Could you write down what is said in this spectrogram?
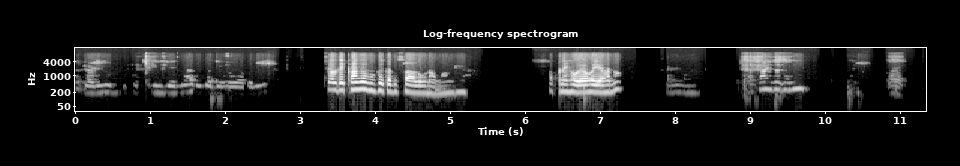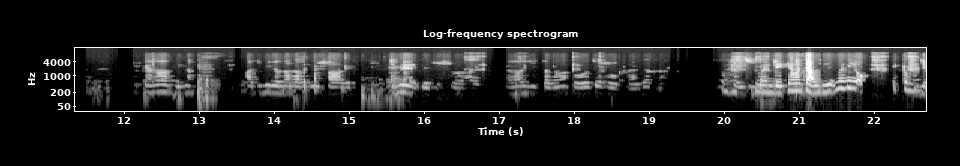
ਡੈਡੀ ਨੂੰ ਪੁੱਛੀ ਜੇ ਲਿਆਦੀ ਕਦੇ ਹੋਇਆ ਕਦੀ। ਚੱਲ ਦੇਖਾਂਗੇ ਉਹਨੂੰ ਫਿਰ ਕਦੇ ਸਾਗ ਬਣਾਵਾਂਗੇ। ਆਪਣੇ ਹੋਇਆ ਹੋਇਆ ਹਨਾ। ਅਸਾਂ ਹੀ ਜਦੋਂ ਨਹੀਂ ਕਹਿੰਦਾ ਸੀਗਾ ਅੱਜ ਵੀ ਗੱਲਾਂ ਕਰਦੀ ਸਾਗ। ਜਮੇਰ ਦੇ ਕਹਿੰਦਾ ਮੈਂ ਦੇਖਿਆ ਮੈਂ ਚੱਲਦੀ ਹੈ ਵੀਡੀਓ ਇੱਕ ਮਿੰਟ।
